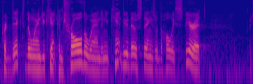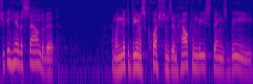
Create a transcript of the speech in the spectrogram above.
predict the wind, you can't control the wind, and you can't do those things with the Holy Spirit, but you can hear the sound of it. And when Nicodemus questions him, How can these things be?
